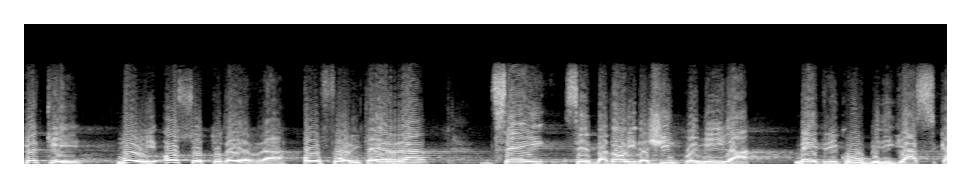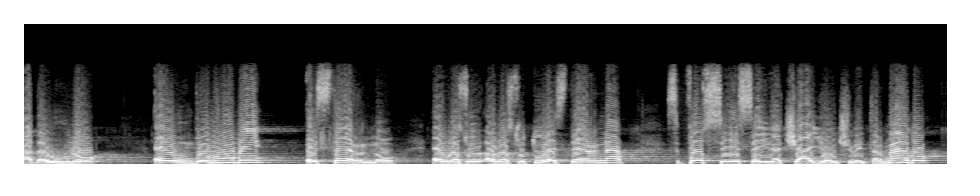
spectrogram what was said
perché noi o sottoterra o fuori terra, sei serbatoi da 5.000 metri cubi di gas cada uno, è un volume esterno, è una, una struttura esterna, fosse essa in acciaio o in cemento armato,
